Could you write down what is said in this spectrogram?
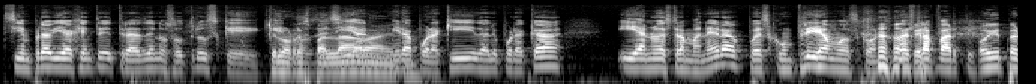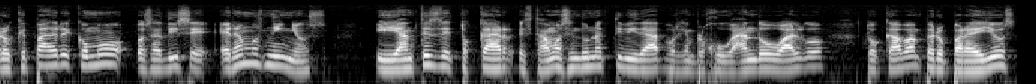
siempre había gente detrás de nosotros que, que, lo nos decían, mira por aquí, dale por acá y a nuestra manera, pues cumplíamos con nuestra parte. Oye, pero qué padre, cómo, o sea, dice, éramos niños y antes de tocar estábamos haciendo una actividad, por ejemplo, jugando o algo, tocaban, pero para ellos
